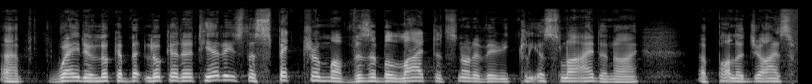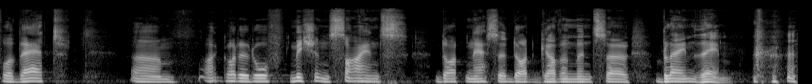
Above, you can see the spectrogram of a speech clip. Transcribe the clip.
a way to look, a bit, look at it. Here is the spectrum of visible light. It's not a very clear slide, and I apologize for that. Um, I got it off missionscience.nasa.government, so blame them.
